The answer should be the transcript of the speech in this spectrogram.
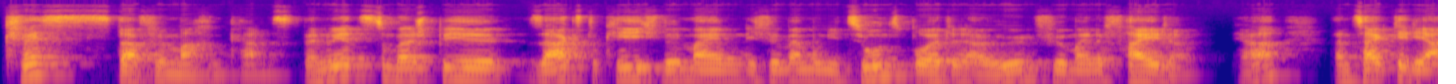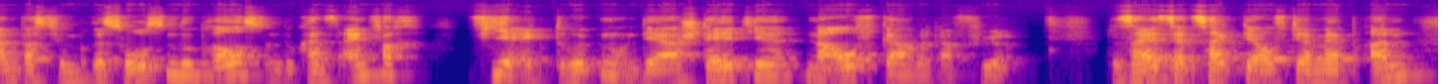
Quests dafür machen kannst. Wenn du jetzt zum Beispiel sagst, okay, ich will meinen, ich will meinen Munitionsbeutel erhöhen für meine Pfeile, ja, dann zeigt er dir an, was für Ressourcen du brauchst und du kannst einfach Viereck drücken und der erstellt dir eine Aufgabe dafür. Das heißt, er zeigt dir auf der Map an,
